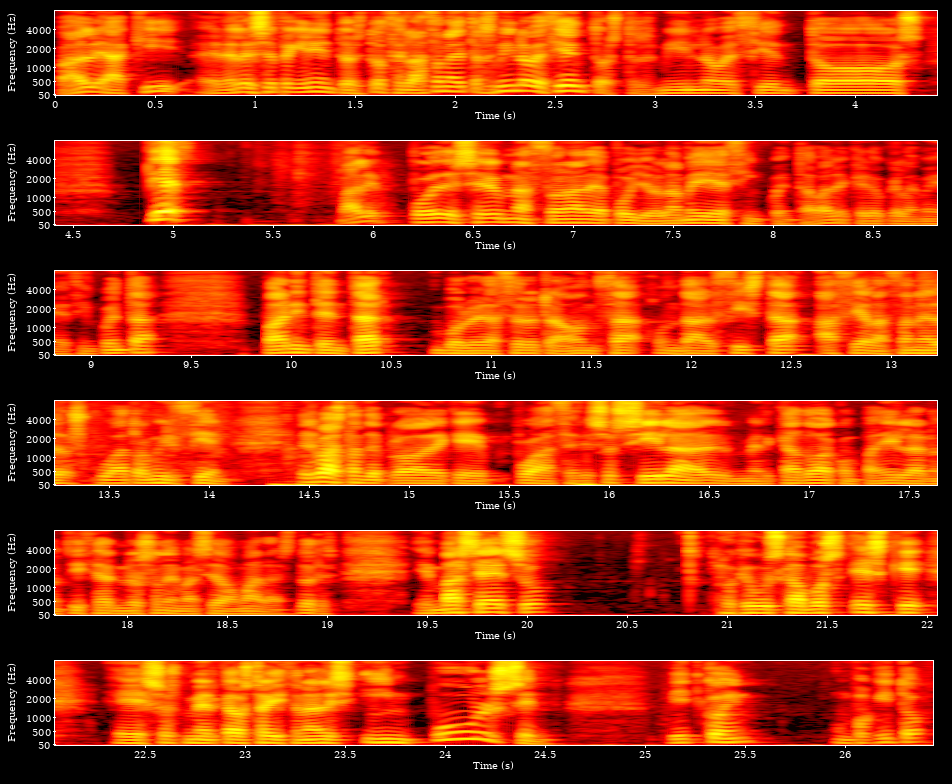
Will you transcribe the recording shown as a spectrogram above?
¿vale? Aquí, en el SP500, entonces la zona de 3.900, 3.910, ¿vale? Puede ser una zona de apoyo, la media de 50, ¿vale? Creo que la media de 50, para intentar volver a hacer otra onza, onda alcista hacia la zona de los 4.100. Es bastante probable que pueda hacer eso si el mercado acompaña y las noticias no son demasiado malas. Entonces, en base a eso, lo que buscamos es que esos mercados tradicionales impulsen Bitcoin un poquito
